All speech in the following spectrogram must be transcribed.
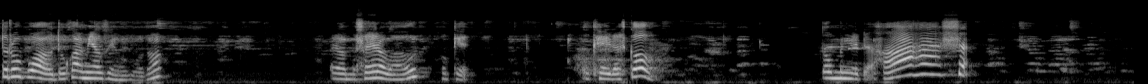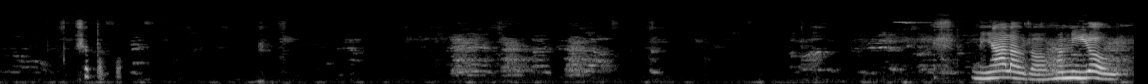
သူတို့ဘဝကိုဒုက္ခမရောက်စေဘူးပေါ့နော် အဲ့တော့မဆိုင်တော့ပါဘူးဟုတ်ကဲ့ Okay let's go 3မိနစ်တာဟာ shit shut the fuck မရတော့တော့မမီတော့ဘူး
